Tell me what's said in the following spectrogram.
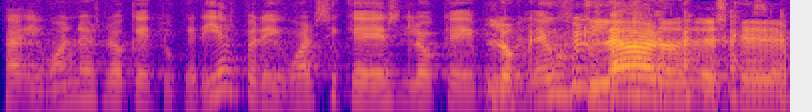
Claro, igual no es lo que tú querías, pero igual sí que es lo que Lo le gusta. claro, es que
